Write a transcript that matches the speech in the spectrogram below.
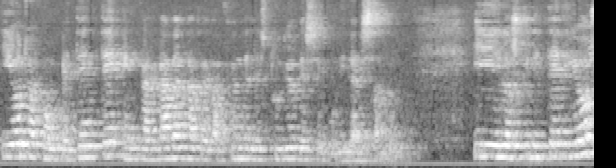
y otra competente encargada en la redacción del estudio de seguridad y salud. Y los criterios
